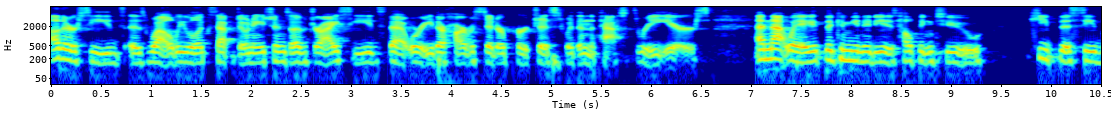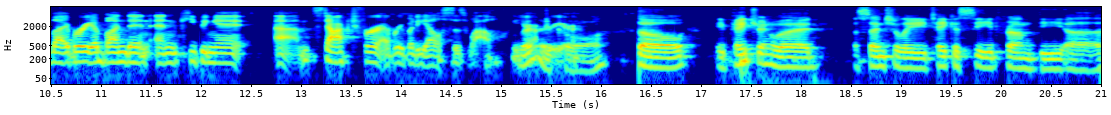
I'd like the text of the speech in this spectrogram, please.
other seeds as well. We will accept donations of dry seeds that were either harvested or purchased within the past three years. And that way, the community is helping to keep this seed library abundant and keeping it um, stocked for everybody else as well year after year. cool. So a patron would essentially take a seed from the uh,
